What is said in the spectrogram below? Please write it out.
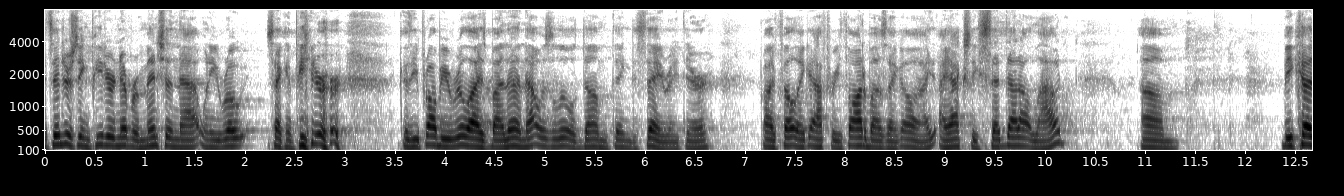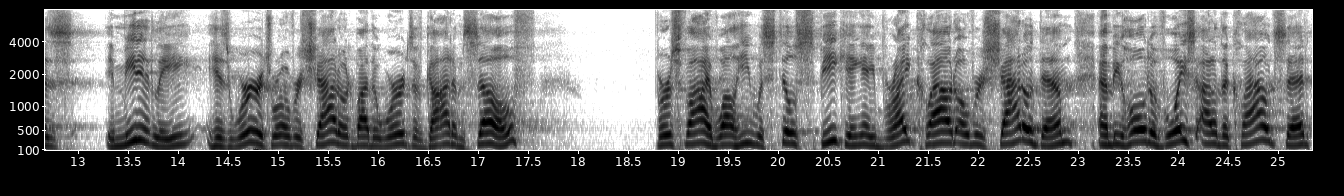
It's interesting, Peter never mentioned that when he wrote Second Peter, because he probably realized by then that was a little dumb thing to say right there. Probably felt like after he thought about it, I was like, oh, I, I actually said that out loud. Um, because immediately his words were overshadowed by the words of God himself. Verse 5 While he was still speaking, a bright cloud overshadowed them, and behold, a voice out of the cloud said,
